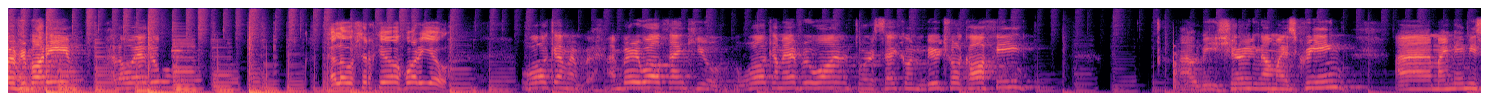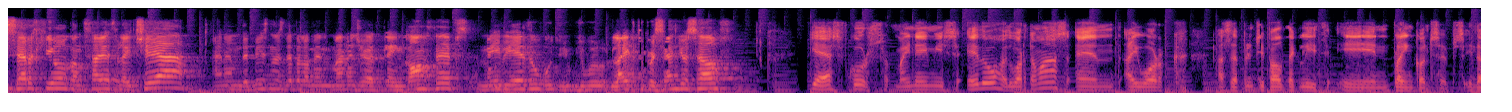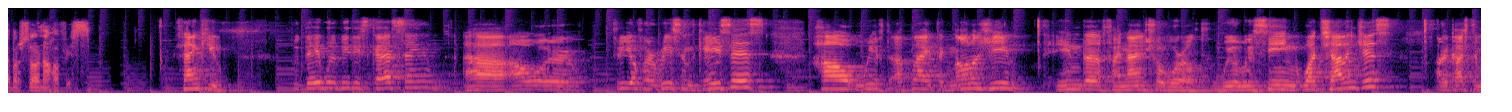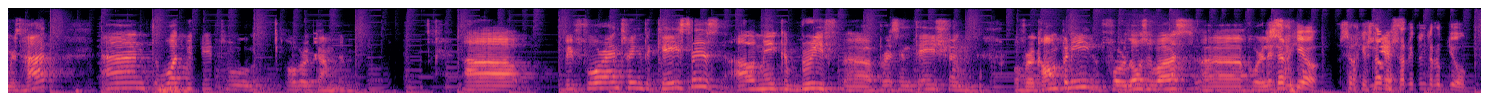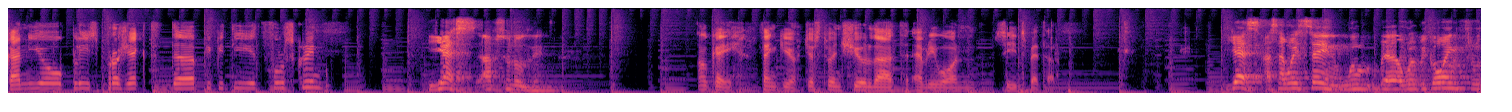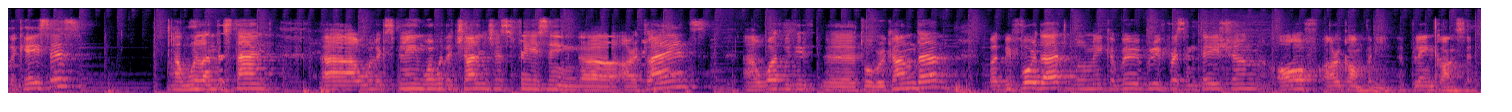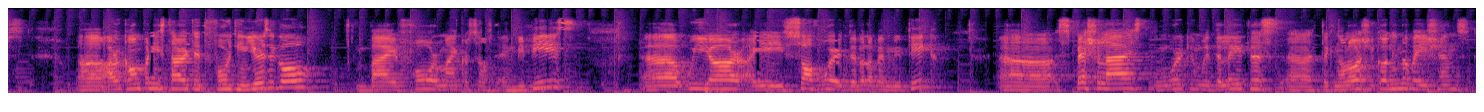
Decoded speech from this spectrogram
Hello, everybody. Hello, Edu. Hello, Sergio. How are you? Welcome. I'm very well, thank you. Welcome, everyone, to our second virtual coffee. I'll be sharing now my screen. Uh, my name is Sergio Gonzalez Olaichea, and I'm the Business Development Manager at Plain Concepts. Maybe, Edu, would you, you would like to present yourself? Yes, of course. My name is Edu, Eduardo Mas, and I work as a principal tech lead in Plain Concepts in the Barcelona office. Thank you. Today we'll be discussing uh, our three of our recent cases, how we've applied technology in the financial world. We'll be seeing what challenges our customers had and what we did to overcome them. Uh, before entering the cases, I'll make a brief uh, presentation of our company for those of us uh, who are listening. Sergio, Sergio, sorry, Yes. sorry to interrupt you. Can you please project the PPT at full screen? Yes, absolutely. Okay, thank you. Just to ensure that everyone sees better. Yes, as I was saying, we'll, uh, we'll be going through the cases. Uh, we'll understand, uh, we'll explain what were the challenges facing uh, our clients, uh, what we did uh, to overcome them. But before that, we'll make a very brief presentation of our company, uh, Plain Concepts. Our company started 14 years ago by four Microsoft MVPs. We are a software development boutique uh, specialized in working with the latest uh, technological innovations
